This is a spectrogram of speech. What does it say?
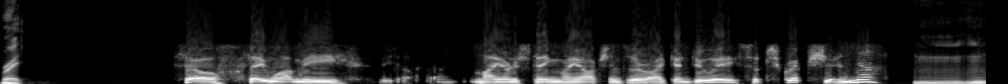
Right. So they want me, my understanding, my options are I can do a subscription, Mm-hmm.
